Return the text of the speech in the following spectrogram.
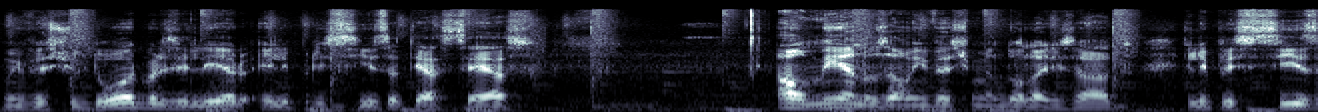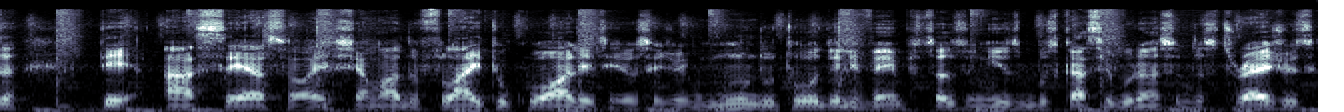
O investidor brasileiro ele precisa ter acesso ao menos ao investimento dolarizado. Ele precisa ter acesso a esse chamado flight to quality, ou seja, o mundo todo ele vem para os Estados Unidos buscar a segurança dos treasuries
